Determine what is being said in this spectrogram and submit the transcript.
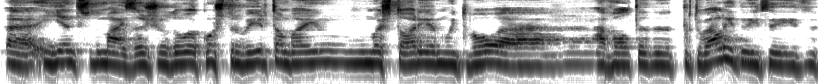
Uh, e antes de mais ajudou a construir também uma história muito boa à, à volta de Portugal e de, e, de,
